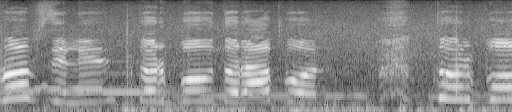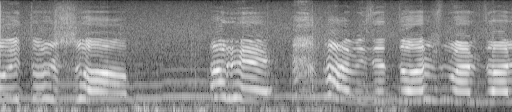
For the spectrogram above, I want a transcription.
ভাবছিলি, তোর বউ তোর আপন, তোর বউই তোর সব। আরে, আমি যে দশ মাস, দশ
